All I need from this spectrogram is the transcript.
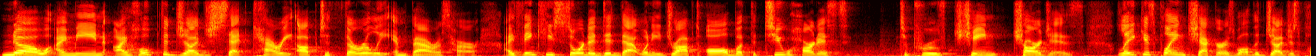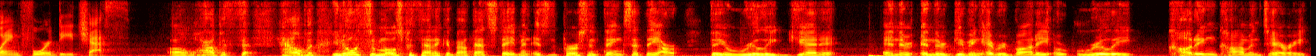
No, I mean, I hope the judge set Kari up to thoroughly embarrass her. I think he sort of did that when he dropped all but the two hardest to prove chain charges. Lake is playing checkers while the judge is playing 4D chess. Oh, how pathetic! How you know what's the most pathetic about that statement is the person thinks that they are they really get it, and they're and they're giving everybody a really cutting commentary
